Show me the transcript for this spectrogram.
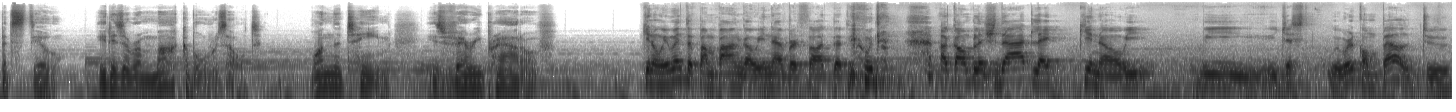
but still, it is a remarkable result, one the team is very proud of. You know, we went to Pampanga. We never thought that we would accomplish that. Like, you know, we we, we just we were compelled to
